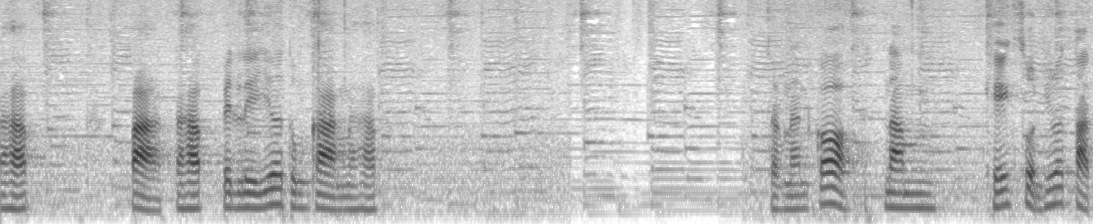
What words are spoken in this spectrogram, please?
นะครับ ปาดนะครับเป็น layer ตรงกลางนะครับ จากนั้นก็นำเค้กส่วนที่เราตัด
